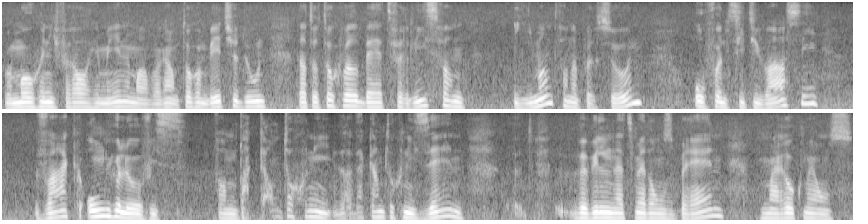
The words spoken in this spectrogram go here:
we mogen niet veralgemenen, maar we gaan toch een beetje doen dat er toch wel bij het verlies van iemand, van een persoon of een situatie vaak ongeloof is. Van dat kan toch niet, dat, dat kan toch niet zijn. We willen het met ons brein, maar ook met, ons,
